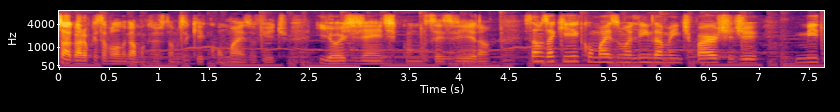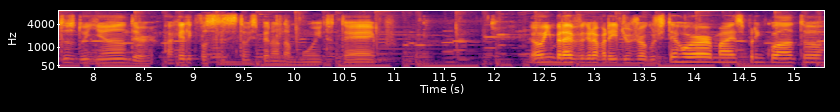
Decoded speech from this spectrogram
Só agora porque está falando Gama, que nós estamos aqui com mais um vídeo. E hoje, gente, como vocês viram, estamos aqui com mais uma lindamente parte de Mitos do Yander, aquele que vocês estão esperando há muito tempo. Eu em breve gravarei de um jogo de terror, mas por enquanto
